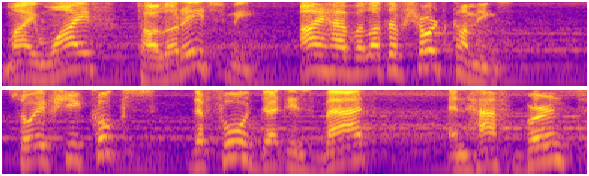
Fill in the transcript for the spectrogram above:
My wife tolerates me. I have a lot of shortcomings. So if she cooks the food that is bad and half burnt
